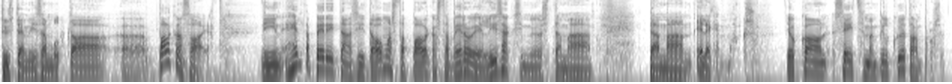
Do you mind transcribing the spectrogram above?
systeeminsä, mutta äh, palkansaajat, niin heiltä peritään siitä omasta palkasta verojen lisäksi myös tämä, tämä eläkemaksu, joka on 7, jotain prosenttia.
